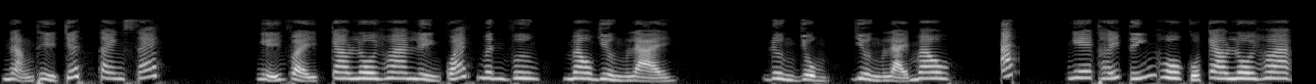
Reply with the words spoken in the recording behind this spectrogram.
nặng thì chết tan xác. Nghĩ vậy cao lôi hoa liền quát Minh Vương, mau dừng lại. Đừng dùng, dừng lại mau. Ách! Nghe thấy tiếng hô của cao lôi hoa,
